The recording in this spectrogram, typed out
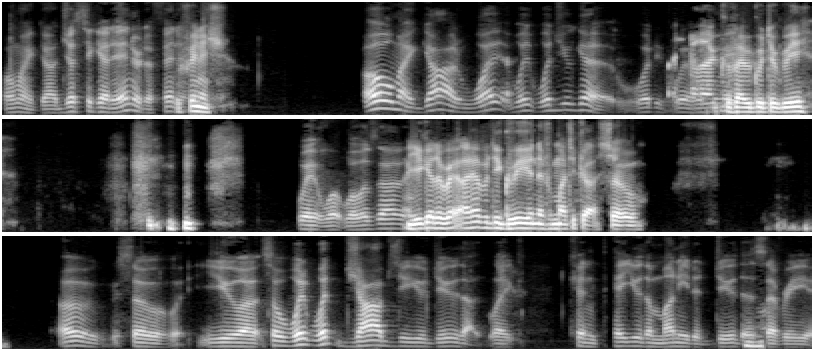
Oh my god! Just to get in or to to finish? finish. Oh my god! What? What? What'd you get? What? what, you a very good degree. Wait, what? What was that? You get a. I have a degree in informatica, so Oh, so you uh so what what jobs do you do that like can pay you the money to do this every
